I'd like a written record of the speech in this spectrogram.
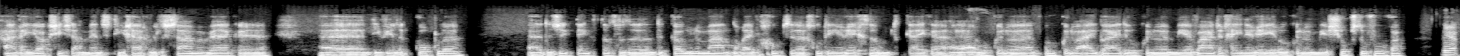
Aan reacties, aan mensen die graag willen samenwerken, die willen koppelen. dus ik denk dat we de, de, komende maand nog even goed, goed inrichten om te kijken hoe, kunnen we, hoe kunnen we uitbreiden, hoe kunnen we meer waarde genereren, hoe kunnen we meer shops toevoegen. Ja.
